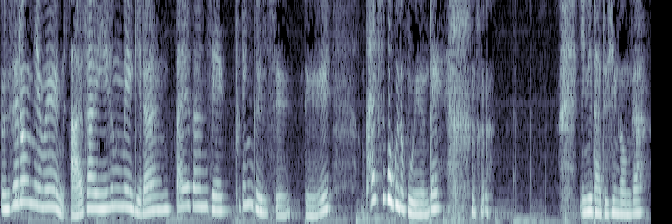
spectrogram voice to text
세롱님은 아사히 흑맥이랑 빨간색 프링글스를 칼스버그도 보이는데 이미 다 드신 건가?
